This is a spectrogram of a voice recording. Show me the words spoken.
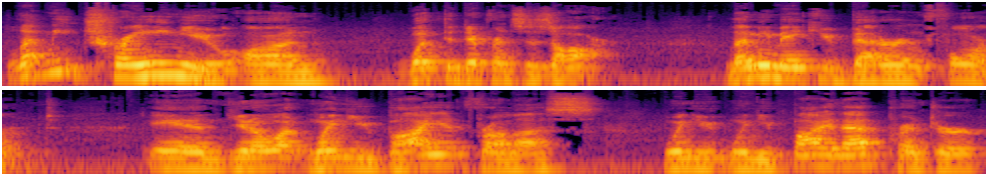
let me train you on what the differences are. Let me make you better informed. And you know what? When you buy it from us, when you when you buy that printer,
